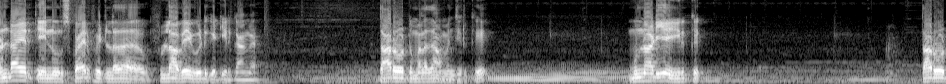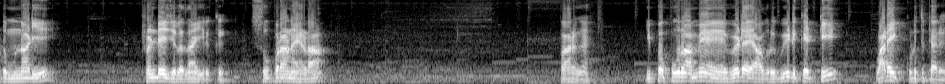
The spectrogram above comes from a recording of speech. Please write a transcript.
ரெண்டாயிரத்தி ஐநூறு ஸ்கொயர் ஃபீட்டில் ஃபுல்லாகவே வீடு கட்டியிருக்காங்க. தார் ரோட்டு மேலே தான் அமைஞ்சிருக்கு. முன்னாடியே இருக்குது தார் ரோட்டு முன்னாடி ஃப்ரண்டேஜில் தான் இருக்குது சூப்பரான இடம். பாருங்கள் இப்போ பூராமே வீடை அவர் வீடு கட்டி வாடகைக்கு கொடுத்துட்டாரு.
